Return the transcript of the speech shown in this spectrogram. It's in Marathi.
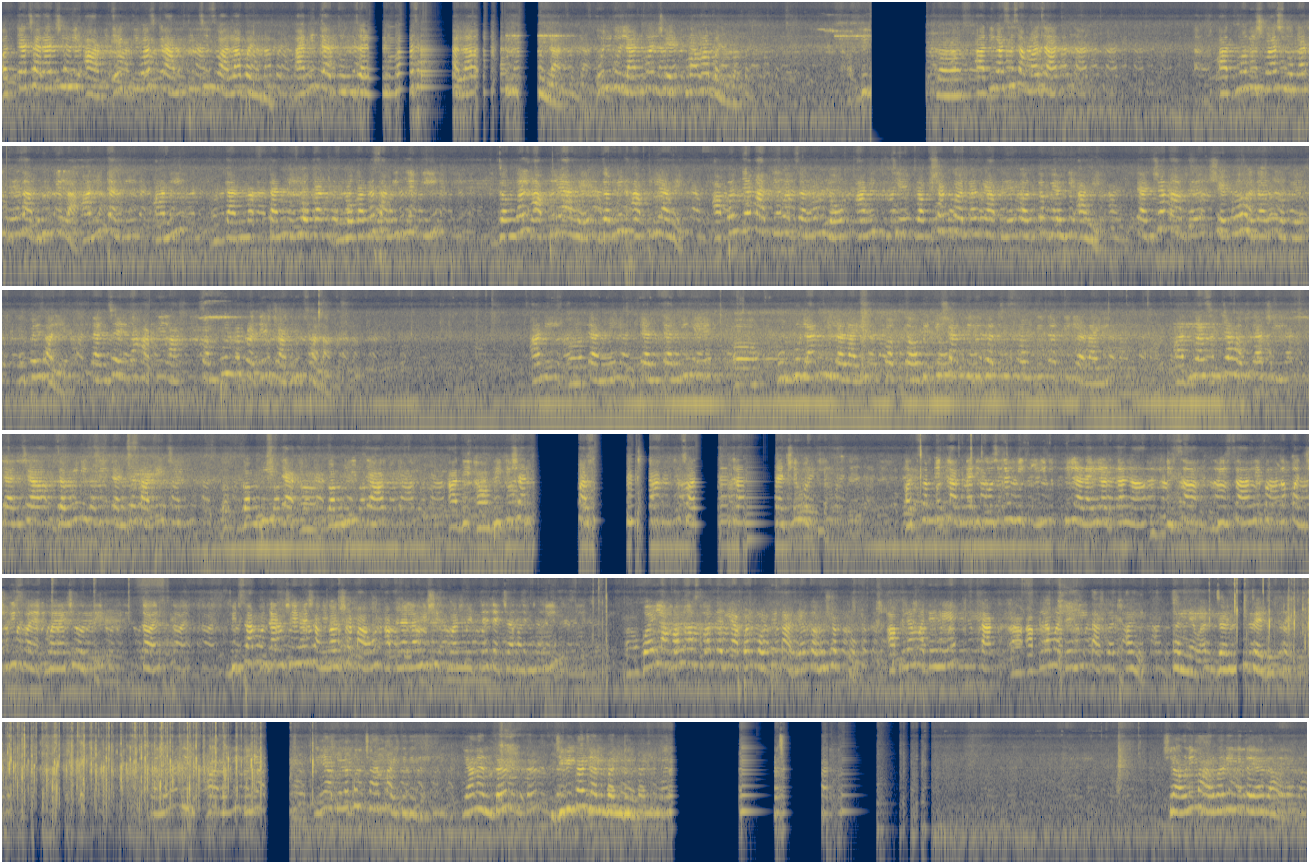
अत्याचाराची ही आग एक दिवस क्रांतीची ज्वाला बनली आणि त्यातून जन्म झाला उलगुलान उलगुलान म्हणजे महाबंड आदिवासी समाजात आत्मविश्वास लोकांमध्ये जागृत केला. आणि त्यांनी आणि त्यांना त्यांनी लोकां लोकांना सांगितले की जंगल आपले आहे जमीन आपली आहे. आपण त्या मातीवर जन्मलो आणि तिचे रक्षण करणं हे आपले कर्तव्यही आहे. त्यांच्या मागे शेकडो हजारो लोके उभे झाले. त्यांच्या एका हाकेला संपूर्ण प्रदेश जागृत झाला. आणि त्यांनी त्यां- त्यांनी हे अ, लढाई फक्त ब्रिटिशांविरुद्धची नव्हती तर ती लढाई. आदिवासींच्या हक्काची त्यांच्या जमिनीची त्यांच्या जागेची गंभीर त्या गंभीर त्याग. आधी अ, स्वातंत्र्याची होती. अचंबित लागणारी गोष्ट ही की ही लढाई लढताना बिरसा बिरसा हे फक्त पंचवीस वय वयाचे होते. तर बिरसा मुंडांचे हे संघर्ष पाहून आपल्याला ही शिकवण मिळते त्याच्यामधून की वय लहान असलं तरी आपण मोठे कार्य करू शकतो. आपल्यामध्ये हे ताक आपल्यामध्ये ही ताकद आहे. धन्यवाद. जय हिंद जय धन्यवाद तिने आपल्याला खूप छान माहिती दिली. यानंतर जीविका जनबंधू श्रावणी महारवाडीने तयार राहा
